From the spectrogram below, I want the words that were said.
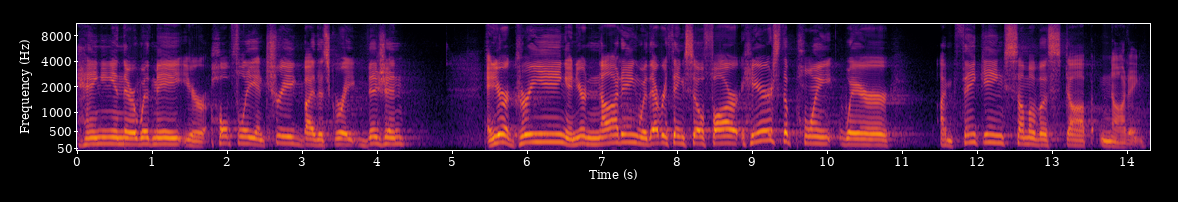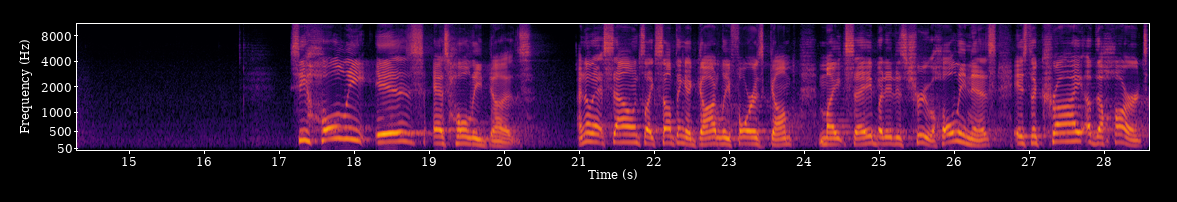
hanging in there with me, you're hopefully intrigued by this great vision and you're agreeing and you're nodding with everything so far, here's the point where I'm thinking some of us stop nodding. See, holy is as holy does. I know that sounds like something a godly Forrest Gump might say, but it is true. Holiness is the cry of the heart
